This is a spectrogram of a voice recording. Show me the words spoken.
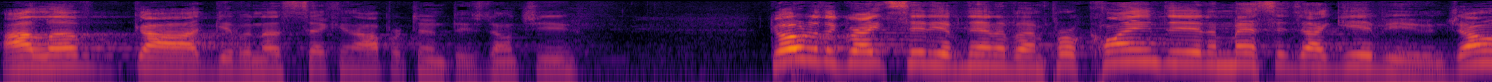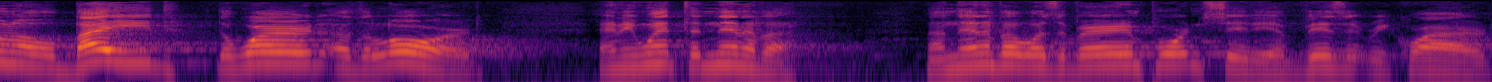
I love God giving us second opportunities, don't you? Go to the great city of Nineveh and proclaim to it a message I give you. And Jonah obeyed the word of the Lord, and he went to Nineveh. Now, Nineveh was a very important city. A visit required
